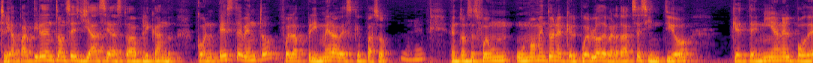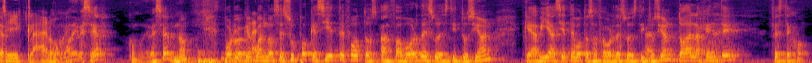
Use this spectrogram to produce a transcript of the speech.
Sí. Y a partir de entonces ya se ha estado aplicando. Con este evento fue la primera vez que pasó. Entonces fue un, un momento en el que el pueblo de verdad se sintió que tenían el poder Sí, claro. como güey. debe ser. Como debe ser, ¿no? Por lo que cuando se supo que siete votos a favor de su destitución, que había siete votos a favor de su destitución, toda la gente festejó.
